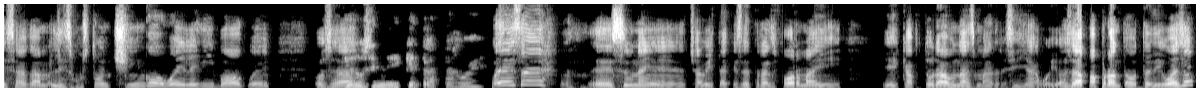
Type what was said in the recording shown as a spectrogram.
esa gama, les gusta un chingo, güey, Ladybug, güey. O sea. Yo no sé ni de qué trata, güey. Pues eh, es una eh, chavita que se transforma y, y captura a unas madres y ya, güey. O sea, pa' pronto, te digo eso.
